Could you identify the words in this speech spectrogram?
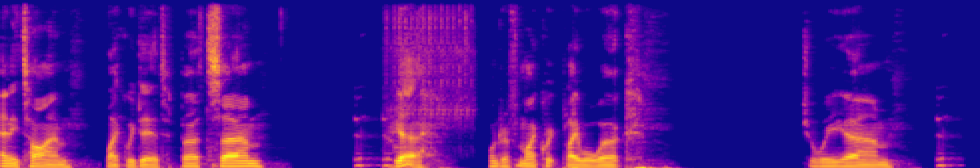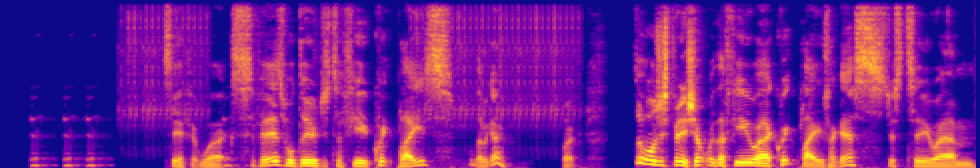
any time like we did. But um yeah. Wonder if my quick play will work. Shall we um See if it works. If it is, we'll do just a few quick plays. There we go. Work. So we'll just finish up with a few uh, quick plays, I guess, just to um,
